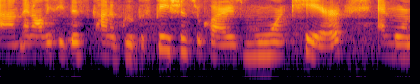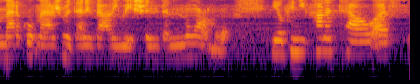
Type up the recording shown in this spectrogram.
Um, and obviously, this kind of group of patients requires more care and more medical management and evaluation than normal. Neal, can you kind of tell us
